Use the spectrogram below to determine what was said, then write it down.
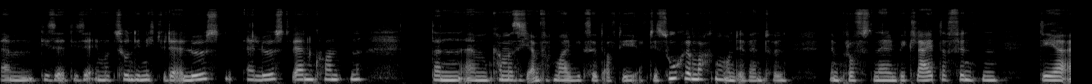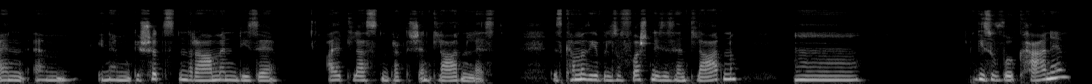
ähm, diese, diese Emotionen, die nicht wieder erlöst, erlöst werden konnten, dann ähm, kann man sich einfach mal, wie gesagt, auf die, auf die Suche machen und eventuell einen professionellen Begleiter finden, der ein, ähm, in einem geschützten Rahmen diese Altlasten praktisch entladen lässt. Das kann man sich ein bisschen so vorstellen, dieses Entladen, mh, mm, wie so Vulkane,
